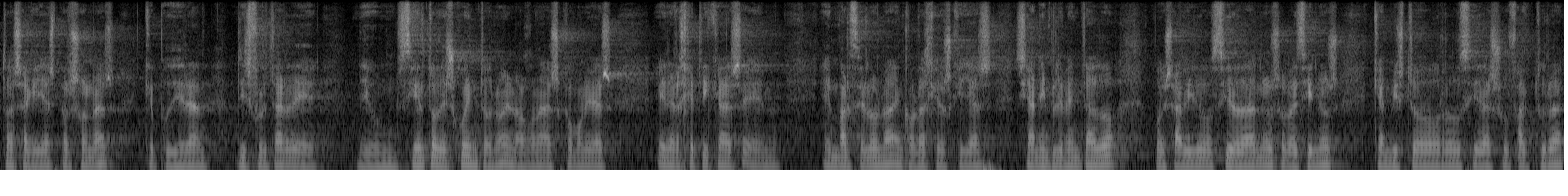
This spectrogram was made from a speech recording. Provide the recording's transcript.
todas aquellas personas que pudieran disfrutar de, un cierto descuento ¿no? en algunas comunidades energéticas en, en, Barcelona, en colegios que ya se han implementado, pues ha habido ciudadanos o vecinos que han visto reducida su factura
